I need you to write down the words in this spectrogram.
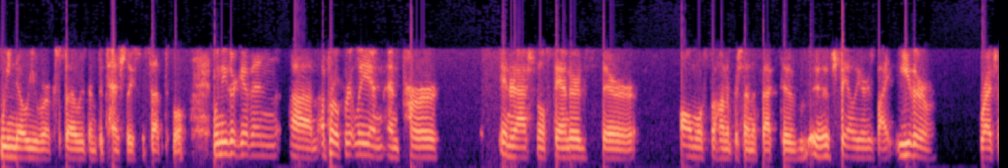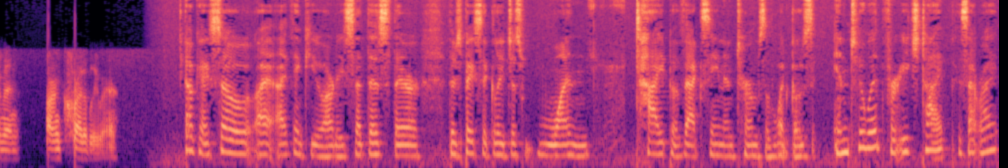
we know you were exposed and potentially susceptible. When these are given um, appropriately and, and per international standards, they're almost 100% effective. Uh, failures by either regimen are incredibly rare. Okay, so I, I, think you already said this. There, there's basically just one type of vaccine in terms of what goes into it for each type. Is that right?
